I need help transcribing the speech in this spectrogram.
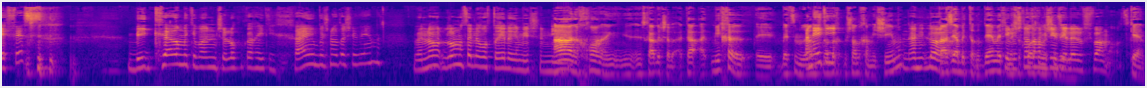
אפס. בעיקר מכיוון שלא כל כך הייתי חי בשנות ה-70, ואני לא לא נוטה לראות טריילרים ישנים. אה, נכון, אני נזכרתי עכשיו. אתה, מיכאל אה, בעצם נולד בשנות- בשנות ה-50, אני לא, ואז היה בתרדמת כאילו במשך שנות כל ה-50 השנות של ה-70. 1700. כן.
